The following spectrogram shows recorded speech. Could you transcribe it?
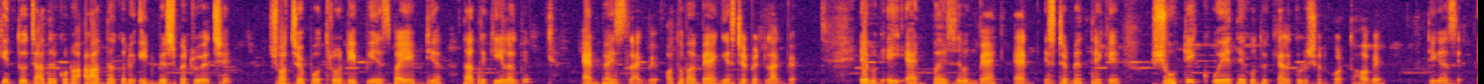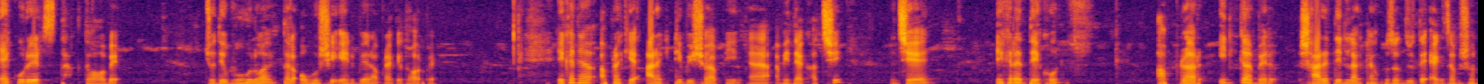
কিন্তু যাদের কোনো আলাদা কোনো ইনভেস্টমেন্ট রয়েছে, সঞ্চয়পত্র ডিপিএস বা এফডিআর তাদের কী লাগবে? অ্যাডভাইস লাগবে অথবা ব্যাঙ্ক স্টেটমেন্ট লাগবে। এবং এই অ্যাডভাইস এবং ব্যাঙ্ক স্টেটমেন্ট থেকে সঠিক ওয়েতে কিন্তু ক্যালকুলেশন করতে হবে। ঠিক আছে? অ্যাকুরেটস থাকতে হবে। যদি ভুল হয়, তাহলে অবশ্যই এনবিআর আপনাকে ধরবে। এখানে আপনাকে আরেকটি বিষয় আপনি আমি দেখাচ্ছি যে এখানে দেখুন, আপনার ইনকামের সাড়ে তিন লাখ টাকা পর্যন্ত যদি এক্সামশন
